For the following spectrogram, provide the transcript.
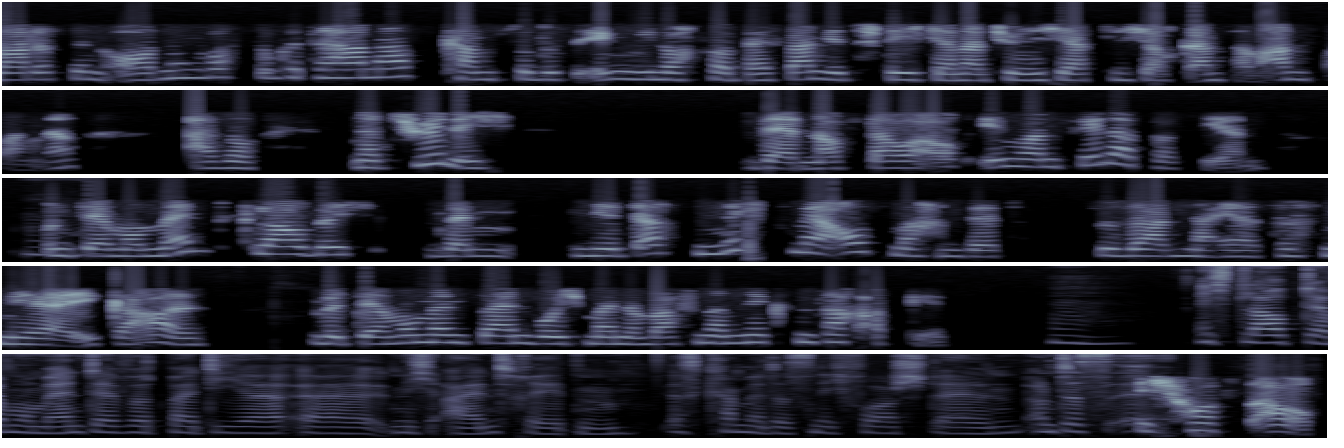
war das in Ordnung, was du getan hast? Kannst du das irgendwie noch verbessern? Jetzt stehe ich ja natürlich jagdlich auch ganz am Anfang. Ne? Also natürlich werden auf Dauer auch irgendwann Fehler passieren. Mhm. Und der Moment, glaube ich, wenn mir das nichts mehr ausmachen wird, zu sagen, naja, es ist mir ja egal, wird der Moment sein, wo ich meine Waffen am nächsten Tag abgebe. Mhm. Ich glaube, der Moment, der wird bei dir äh, nicht eintreten. Ich kann mir das nicht vorstellen. Und das, äh, ich hoffe es auch.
